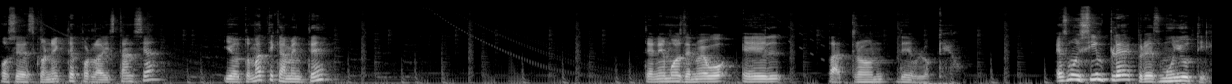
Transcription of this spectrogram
o se desconecte por la distancia y automáticamente tenemos de nuevo el patrón de bloqueo. Es muy simple, pero es muy útil.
